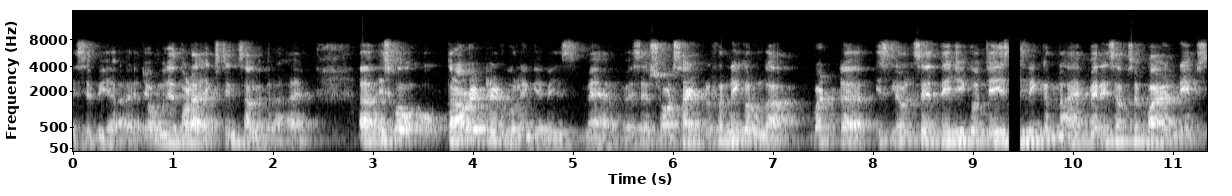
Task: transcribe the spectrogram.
ऐसे भी आ रहा है जो मुझे थोड़ा एक्सट्रीम सा लग रहा है। इसको क्राउडेड ट्रेड बोलेंगे मीन्स मैं वैसे शॉर्ट साइड प्रेफर नहीं करूँगा बट इस लेवल से तेज़ी को चेंज नहीं करना है मेरे हिसाब से बाय टिप्स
